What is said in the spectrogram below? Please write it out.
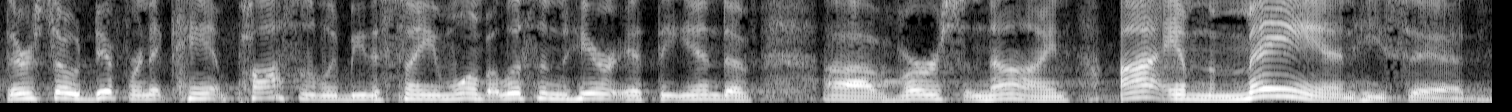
they're so different, it can't possibly be the same one. But listen here at the end of uh, verse 9 I am the man, he said.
